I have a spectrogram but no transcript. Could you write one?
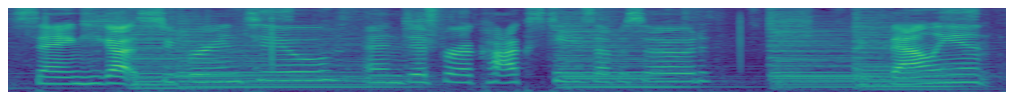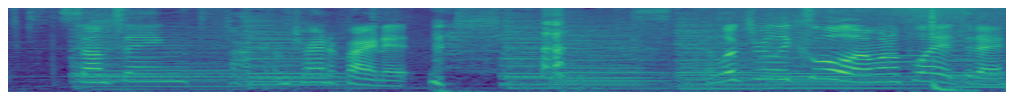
saying he got super into and did for a Cox Tease episode? Like Valiant something? Fuck, I'm trying to find it. it looked really cool. I want to play it today.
